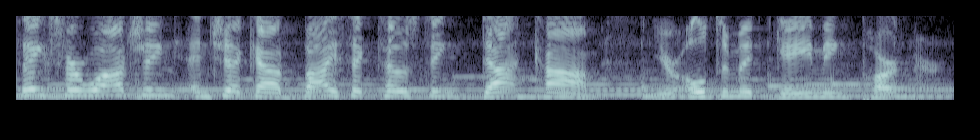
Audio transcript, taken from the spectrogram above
Thanks for watching, and check out bisecthosting.com, your ultimate gaming partner.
